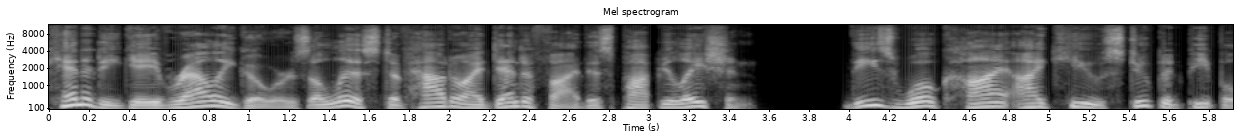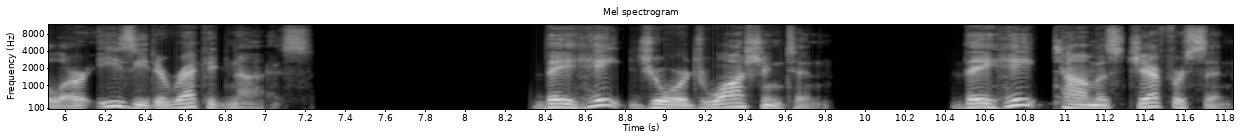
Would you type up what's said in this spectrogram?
Kennedy gave rallygoers a list of how to identify this population. These woke high IQ stupid people are easy to recognize. They hate George Washington. They hate Thomas Jefferson,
